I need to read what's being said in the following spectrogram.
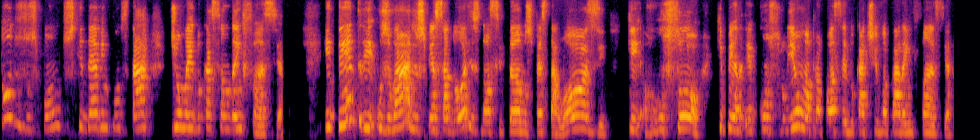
todos os pontos que devem constar de uma educação da infância. E dentre os vários pensadores, nós citamos Pestalozzi, que Rousseau, que construiu uma proposta educativa para a infância,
